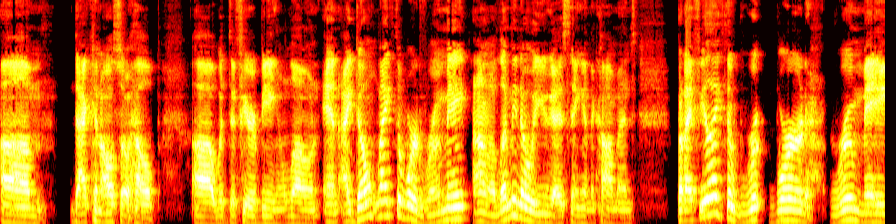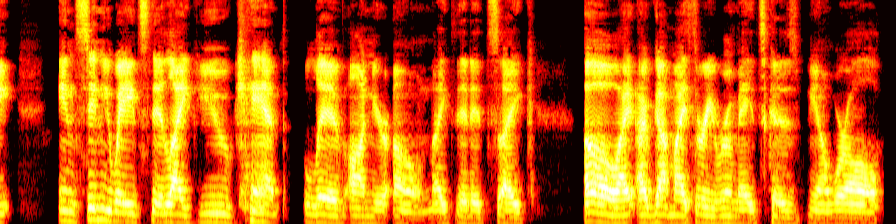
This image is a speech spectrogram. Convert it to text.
um, that can also help uh, with the fear of being alone. And I don't like the word roommate. I don't know. Let me know what you guys think in the comments. But I feel like the r- word roommate insinuates that like you can't live on your own. Like that it's like, oh, I, I've got my three roommates because, you know, we're all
